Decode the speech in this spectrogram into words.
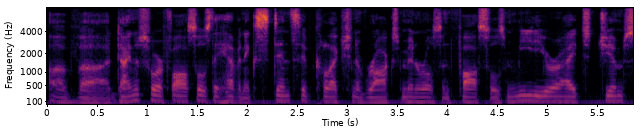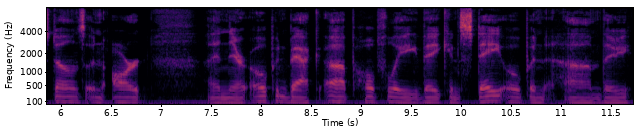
of uh, dinosaur fossils. They have an extensive collection of rocks, minerals, and fossils, meteorites, gemstones, and art. And they're open back up. Hopefully, they can stay open. Um, they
